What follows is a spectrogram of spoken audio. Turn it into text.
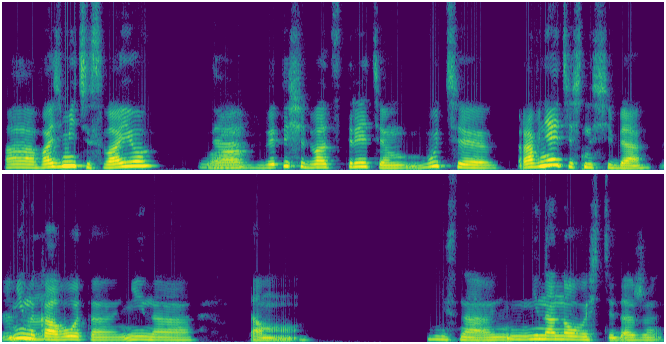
А, Возьмите свое Да. в 2023 будьте равняйтесь на себя, ни на кого-то, ни на там, не знаю, ни на новости даже.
